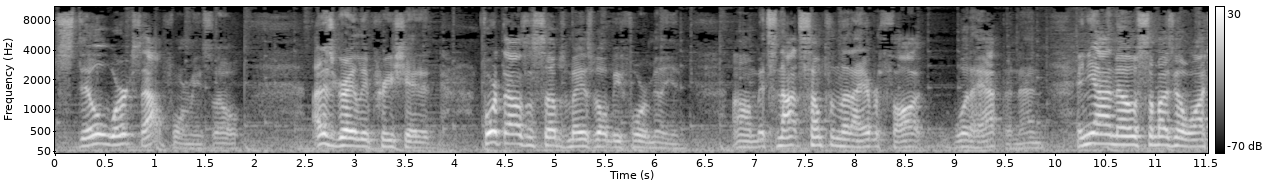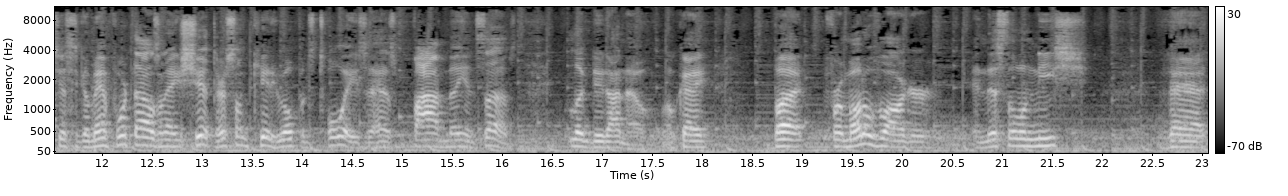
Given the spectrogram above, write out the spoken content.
still works out for me. So I just greatly appreciate it. Four thousand subs may as well be four million. Um, it's not something that I ever thought would happen. And and yeah, I know somebody's gonna watch this and go, man, 4,000 ain't shit. There's some kid who opens toys that has 5 million subs. Look, dude, I know, okay? But for a moto vlogger in this little niche that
